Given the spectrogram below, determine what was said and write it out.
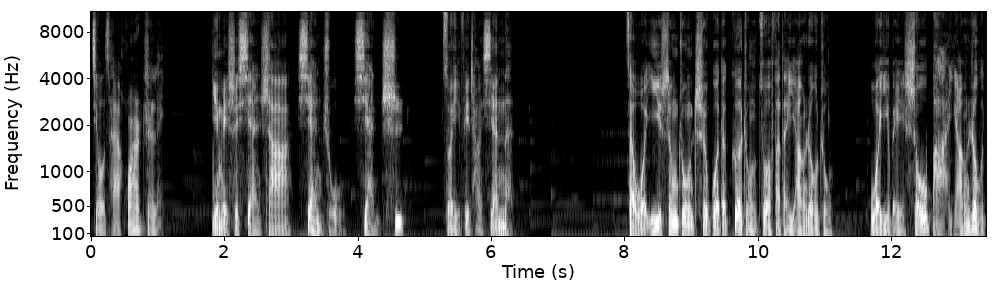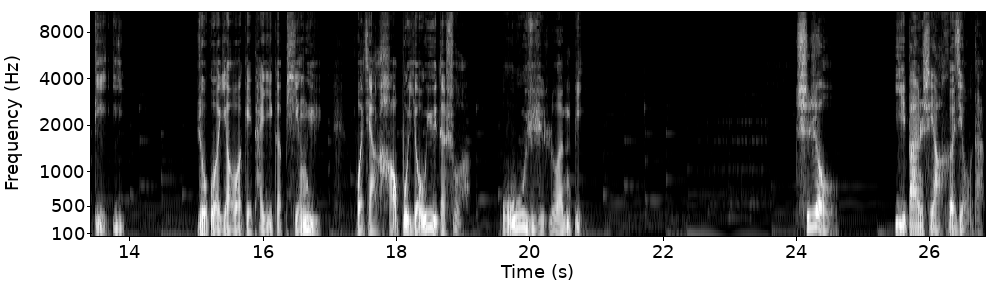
韭菜花之类，因为是现杀、现煮、现吃，所以非常鲜嫩。在我一生中吃过的各种做法的羊肉中，我以为手把羊肉第一。如果要我给他一个评语，我将毫不犹豫地说：无与伦比。吃肉一般是要喝酒的，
